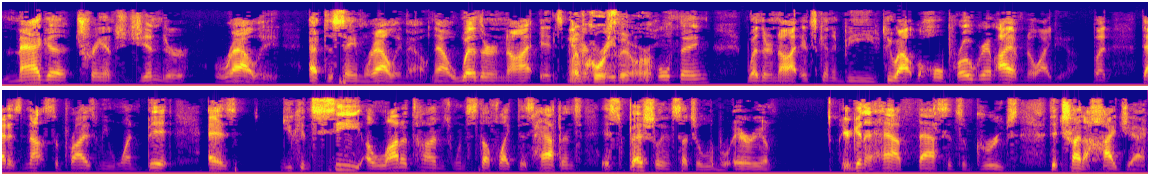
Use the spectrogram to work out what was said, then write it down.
MAGA transgender rally at the same rally now. Now, whether or not it's of course they are. the whole thing, whether or not it's going to be throughout the whole program, I have no idea. But that has not surprised me one bit as you can see a lot of times when stuff like this happens, especially in such a liberal area, you're going to have facets of groups that try to hijack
